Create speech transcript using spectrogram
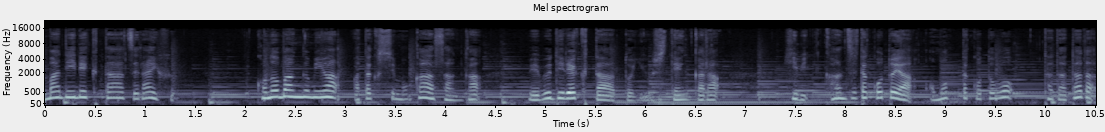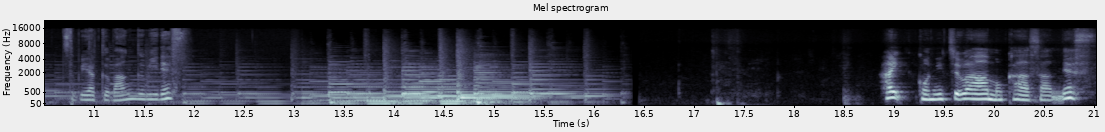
マディレクターズライフ。この番組は私も母さんがウェブディレクターという視点から日々感じたことや思ったことをただただつぶやく番組です。はいこんにちは。も母さんです。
